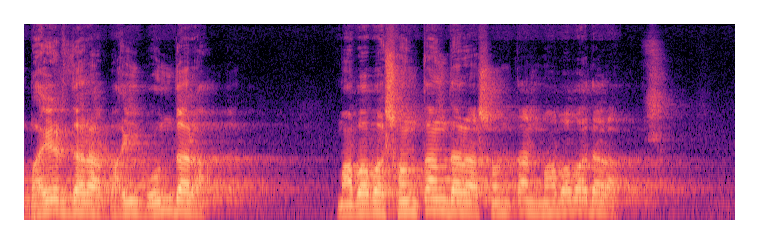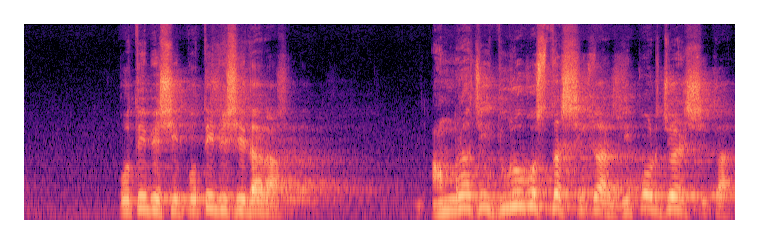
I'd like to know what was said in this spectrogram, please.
ভাইয়ের দ্বারা, ভাই, বোন দ্বারা মা বাবা সন্তান দ্বারা, সন্তান মা বাবা দ্বারা, প্রতিবেশী প্রতিবেশী দ্বারা, আমরা যে দুরবস্থার শিকার, বিপর্যয়ের শিকার,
